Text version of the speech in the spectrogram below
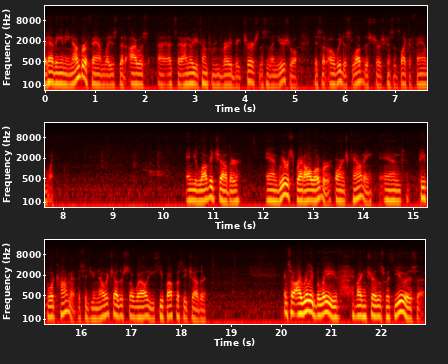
But having any number of families that I was, I'd say, I know you come from a very big church, this is unusual. They said, oh, we just love this church because it's like a family. And you love each other. And we were spread all over Orange County. And people would comment. They said, you know each other so well, you keep up with each other. And so I really believe, if I can share this with you, is uh,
